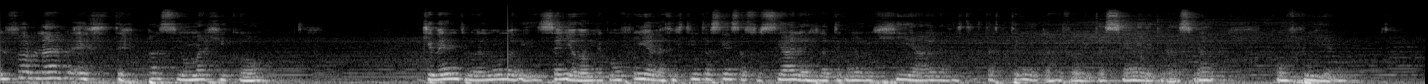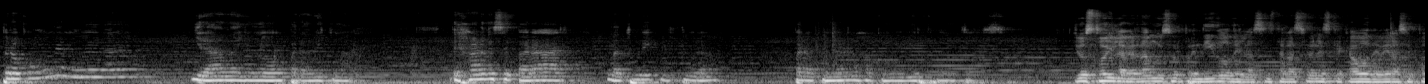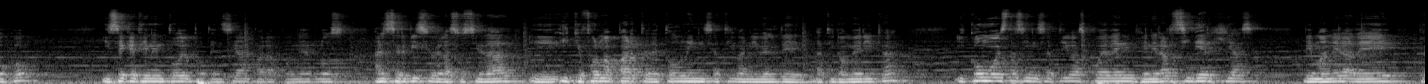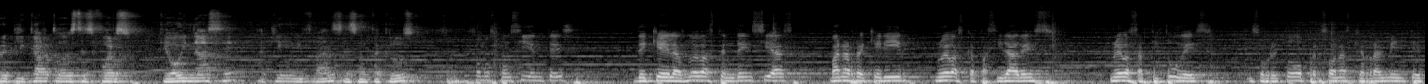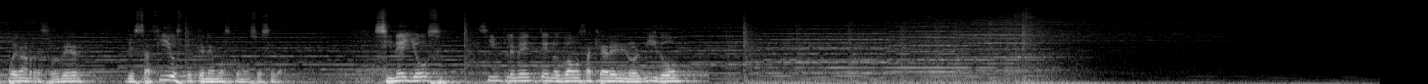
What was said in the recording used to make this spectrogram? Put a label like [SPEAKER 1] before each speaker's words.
[SPEAKER 1] El FabLab es este espacio mágico que dentro del mundo del diseño, donde confluyen las distintas ciencias sociales, la tecnología, las distintas técnicas de fabricación y de creación, confluyen, pero con una nueva mirada y un nuevo paradigma. Dejar de separar natura y cultura para ponerlos a convivir juntos.
[SPEAKER 2] Yo estoy, la verdad, muy sorprendido de las instalaciones que acabo de ver hace poco y sé que tienen todo el potencial para ponerlos al servicio de la sociedad y, que forma parte de toda una iniciativa a nivel de Latinoamérica y cómo estas iniciativas pueden generar sinergias de manera de replicar todo este esfuerzo que hoy nace aquí en Unifrance, en Santa Cruz.
[SPEAKER 3] Somos conscientes de que las nuevas tendencias van a requerir nuevas capacidades, nuevas actitudes y sobre todo personas que realmente puedan resolver desafíos que tenemos como sociedad. Sin ellos simplemente nos vamos a quedar en el olvido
